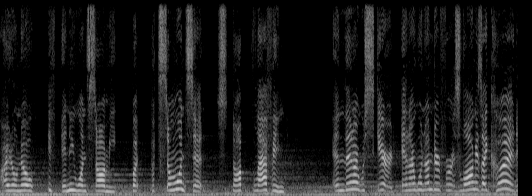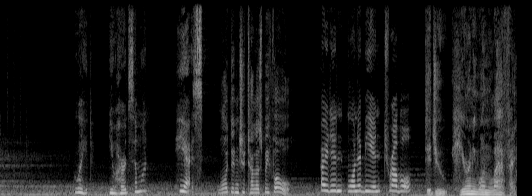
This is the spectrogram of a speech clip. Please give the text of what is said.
I don't know if anyone saw me, but but someone said, "Stop laughing." And then I was scared, and I went under for as long as I could. Wait, you heard someone? Yes, Why didn't you tell us before? I didn't want to be in trouble. Did you hear anyone laughing?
